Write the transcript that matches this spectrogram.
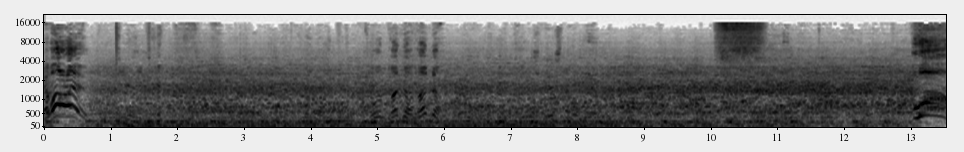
Jawohl. Da. Oh!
